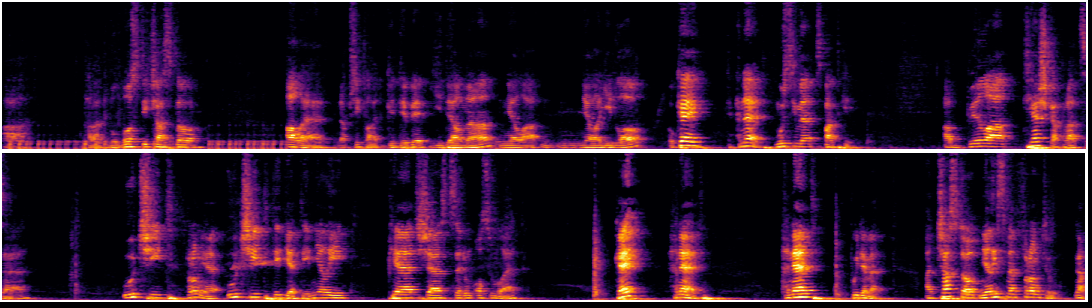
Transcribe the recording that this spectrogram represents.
a hrát blbosti často, ale například, kdyby jídelna měla, měla jídlo, OK, hned musíme zpátky. A byla těžká práce učit, pro mě, učit ty děti, měli 5, 6, 7, 8 let. OK? Hned. Hned půjdeme. A často měli jsme frontu. No,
